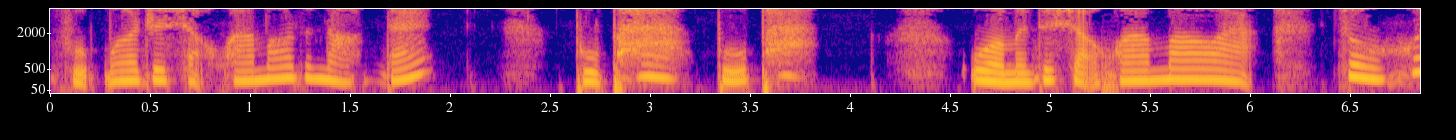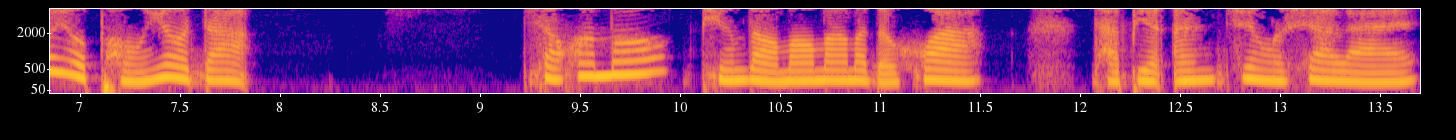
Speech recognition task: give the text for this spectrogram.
抚摸着小花猫的脑袋：“不怕，不怕，我们的小花猫啊，总会有朋友的。”小花猫听到猫妈妈的话，它便安静了下来，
